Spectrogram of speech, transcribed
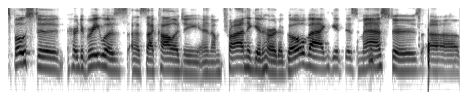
supposed to her degree was uh, psychology and i'm trying to get her to go back and get this master's uh,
